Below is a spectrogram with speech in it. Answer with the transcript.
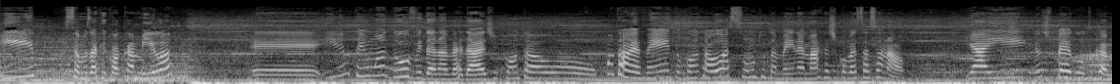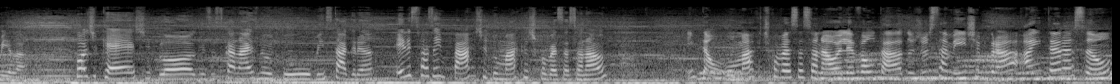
E estamos aqui com a Camila. É, e eu tenho uma dúvida, na verdade, quanto ao, quanto ao evento, quanto ao assunto também, né? Marketing conversacional. E aí eu te pergunto, Camila, podcast, blogs, os canais no YouTube, Instagram, eles fazem parte do marketing conversacional? Então, o marketing conversacional ele é voltado justamente para a interação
